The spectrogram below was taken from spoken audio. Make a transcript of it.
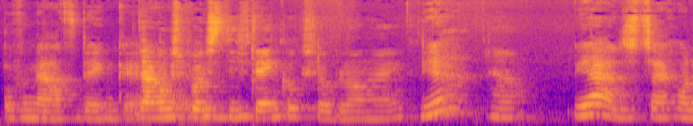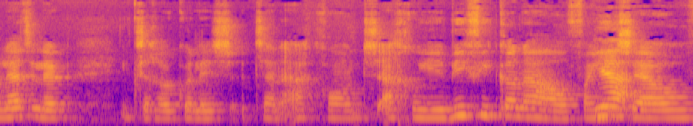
over na te denken. Daarom is En- positief denken ook zo belangrijk. Ja, Ja, ja, dus het zijn gewoon letterlijk... Ik zeg ook wel eens, het, zijn eigenlijk gewoon, het is eigenlijk gewoon je wifi-kanaal van Ja. jezelf.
